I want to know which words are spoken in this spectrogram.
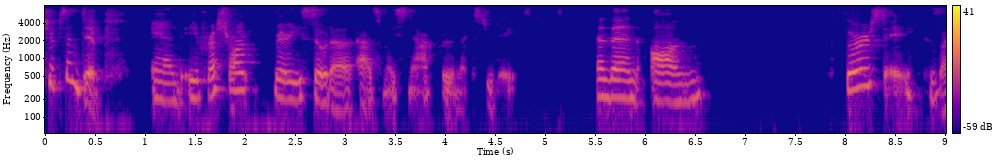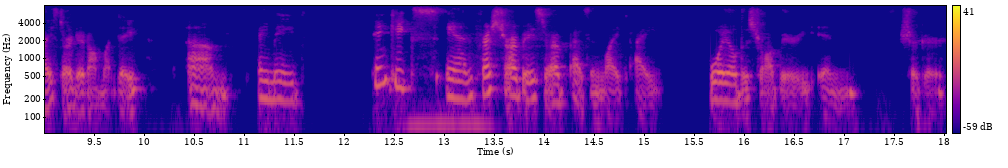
chips and dip and a fresh strawberry soda as my snack for the next two days. And then on Thursday, because I started on Monday, um, I made pancakes and fresh strawberry syrup, as in like I boiled the strawberry in sugar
